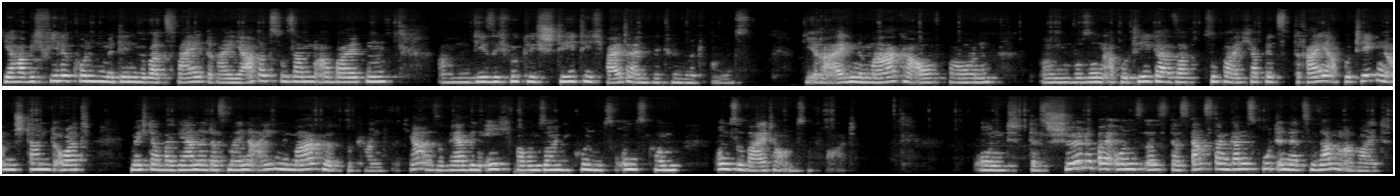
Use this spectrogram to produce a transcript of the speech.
Hier habe ich viele Kunden, mit denen wir über zwei, drei Jahre zusammenarbeiten, ähm, die sich wirklich stetig weiterentwickeln mit uns, die ihre eigene Marke aufbauen, ähm, wo so ein Apotheker sagt, super, ich habe jetzt drei Apotheken am Standort, möchte aber gerne, dass meine eigene Marke bekannt wird. Ja, also wer bin ich? Warum sollen die Kunden zu uns kommen? Und so weiter und so fort. Und das Schöne bei uns ist, dass das dann ganz gut in der Zusammenarbeit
